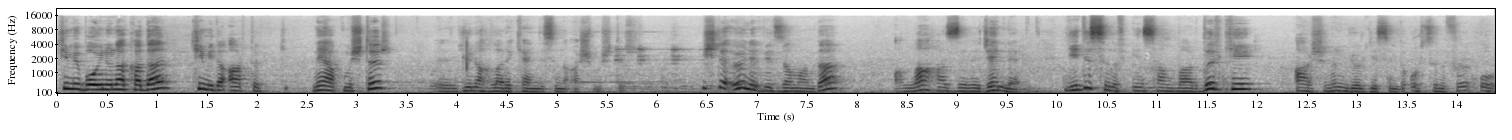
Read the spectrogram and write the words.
kimi boynuna kadar, kimi de artık ne yapmıştır? E, günahları kendisini aşmıştır. İşte öyle bir zamanda Allah Azze ve Celle yedi sınıf insan vardır ki arşının gölgesinde o sınıfı, o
